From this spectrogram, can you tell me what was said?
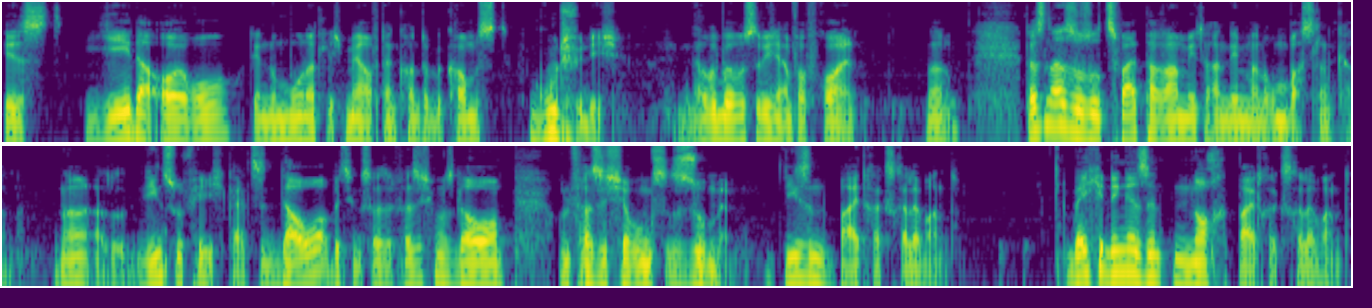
ist jeder Euro, den du monatlich mehr auf dein Konto bekommst, gut für dich. Darüber wirst du dich einfach freuen. Ne? Das sind also so zwei Parameter, an denen man rumbasteln kann. Ne? Also Dienstunfähigkeitsdauer bzw. Versicherungsdauer und Versicherungssumme. Die sind beitragsrelevant. Welche Dinge sind noch beitragsrelevant?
